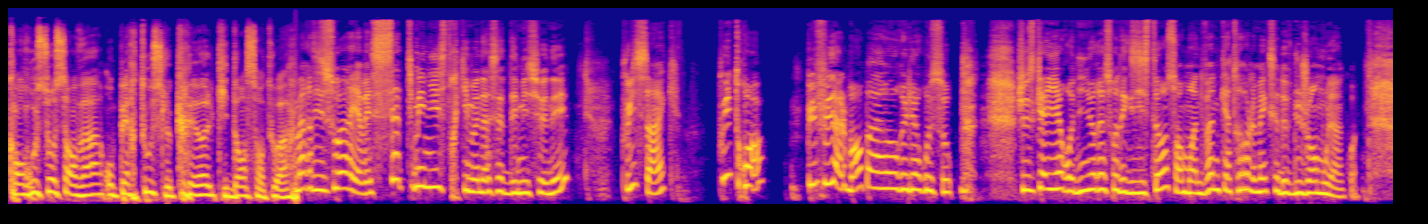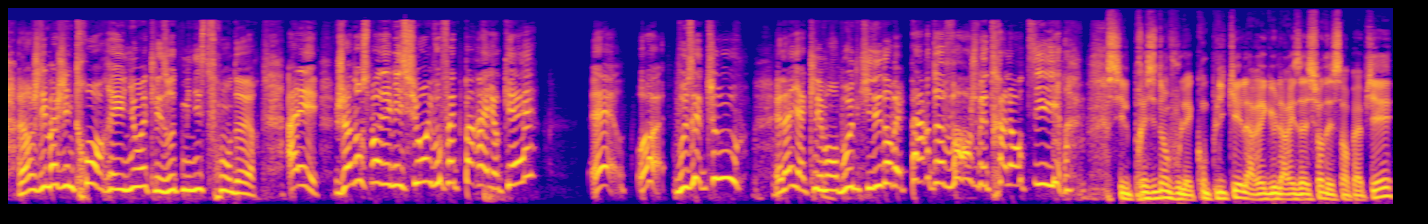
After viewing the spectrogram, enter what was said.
quand Rousseau s'en va, on perd tous le créole qui danse en toi. Mardi soir, il y avait sept ministres qui menaçaient de démissionner, puis cinq, puis trois. Puis finalement, bah, Aurélien Rousseau. Jusqu'à hier, on ignorait son existence. En moins de 24 heures, le mec, c'est devenu Jean Moulin, quoi. Alors, je l'imagine trop en réunion avec les autres ministres frondeurs. Allez, j'annonce ma démission et vous faites pareil, ok? Eh, ouais, vous êtes où Et là, il y a Clément Beaune qui dit non mais pars devant, je vais te ralentir. Si le président voulait compliquer la régularisation des sans-papiers,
